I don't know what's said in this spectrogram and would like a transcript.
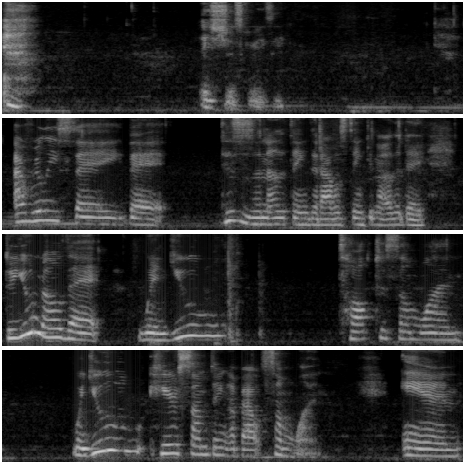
it's just crazy. I really say that this is another thing that I was thinking the other day. Do you know that when you talk to someone, when you hear something about someone and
